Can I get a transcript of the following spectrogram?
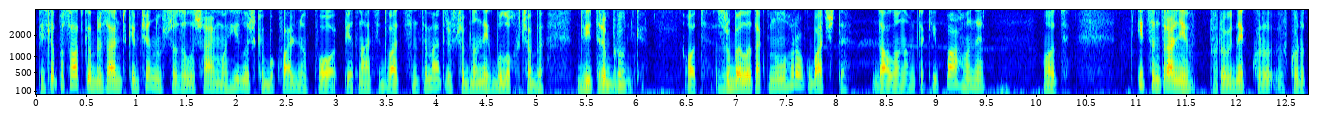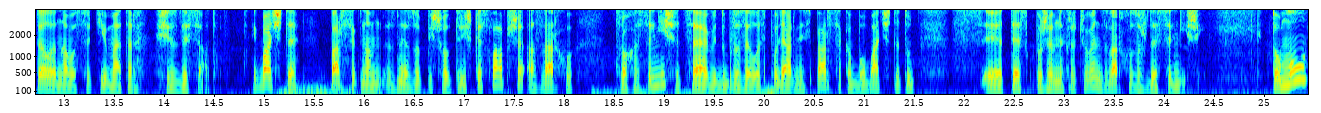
після посадки обрізаємо таким чином, що залишаємо гілочки буквально по 15-20 см, щоб на них було хоча б 2-3 бруньки. От, зробили так минулого року, бачите, дало нам такі пагони. От. І центральний провідник вкрутили на висоті 1,60 м. Як бачите, персик нам знизу пішов трішки слабше, а зверху трохи сильніше. Це відобразилась полярність персика, бо бачите, тут е, тиск поживних речовин зверху завжди сильніший. Тому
